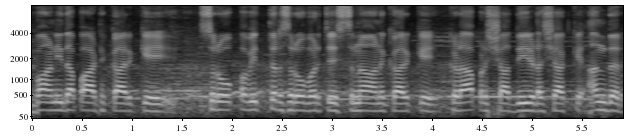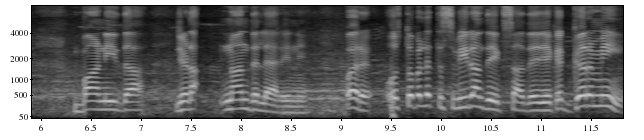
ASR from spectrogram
ਬਾਣੀ ਦਾ ਪਾਠ ਕਰਕੇ, ਸਰੋ ਪਵਿੱਤਰ ਸਰੋਵਰ 'ਚ ਇਸ਼ਨਾਨ ਕਰਕੇ ਕੜਾ ਪ੍ਰਸ਼ਾਦੀ ਜਿਹੜਾ ਛੱਕ ਕੇ ਅੰਦਰ ਬਾਣੀ ਦਾ ਜਿਹੜਾ ਆਨੰਦ ਲੈ ਰਹੇ ਨੇ। ਪਰ ਉਸ ਤੋਂ ਪਹਿਲੇ ਤਸਵੀਰਾਂ ਦੇਖ ਸਕਦੇ ਜੇ ਕਿ ਗਰਮੀ,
